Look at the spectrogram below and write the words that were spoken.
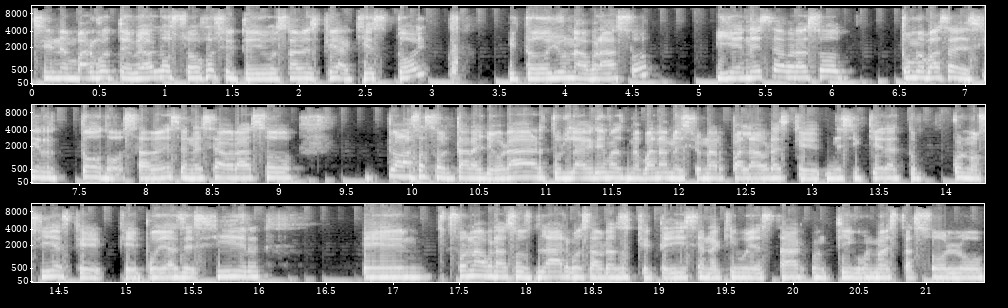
Sin embargo, te veo a los ojos y te digo, sabes qué, aquí estoy y te doy un abrazo y en ese abrazo tú me vas a decir todo, sabes? En ese abrazo te vas a soltar a llorar, tus lágrimas me van a mencionar palabras que ni siquiera tú conocías que, podías decir. Eh, son abrazos largos, abrazos que te dicen aquí voy a estar contigo, no estás solo.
